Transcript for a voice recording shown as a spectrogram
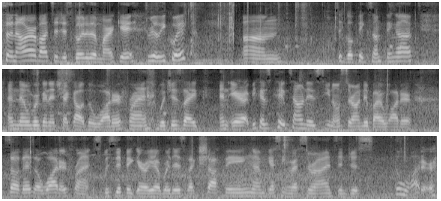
So now we're about to just go to the market really quick um, to go pick something up. And then we're gonna check out the waterfront which is like an area because Cape Town is you know surrounded by water. So there's a waterfront specific area where there's like shopping I'm guessing restaurants and just the water.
